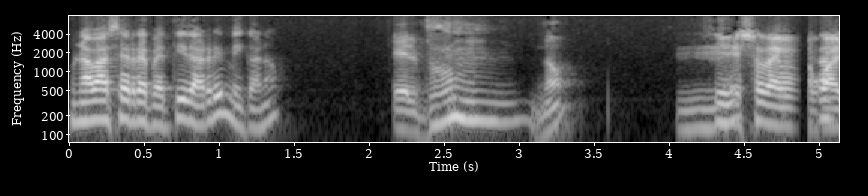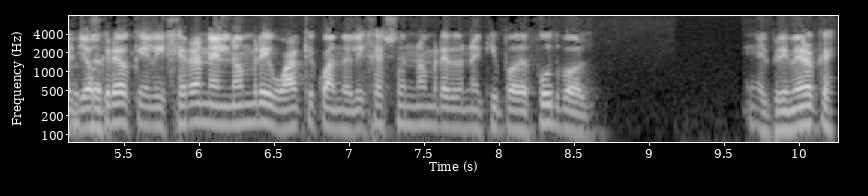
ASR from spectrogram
una base repetida rítmica, ¿no? El brum, ¿no? Mm, Sí. Eso da igual. Yo Claro. creo que eligieron el nombre igual que cuando eliges un nombre de un equipo de fútbol. El primero que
